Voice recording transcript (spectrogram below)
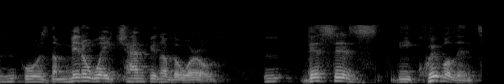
mm-hmm. who was the middleweight champion of the world. Mm-hmm. This is the equivalent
